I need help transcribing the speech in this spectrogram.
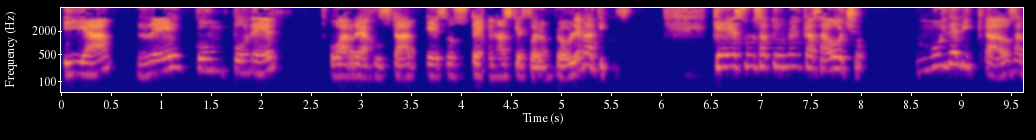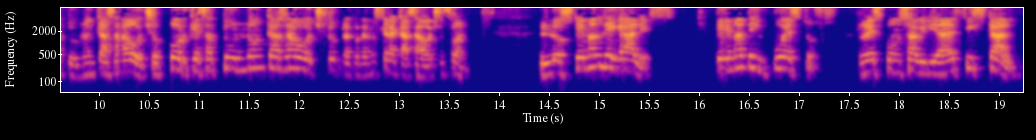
y a recomponer o a reajustar esos temas que fueron problemáticos. ¿Qué es un Saturno en casa 8? Muy delicado Saturno en casa 8, porque Saturno en casa 8, recordemos que la casa 8 son los temas legales, temas de impuestos, responsabilidad fiscal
